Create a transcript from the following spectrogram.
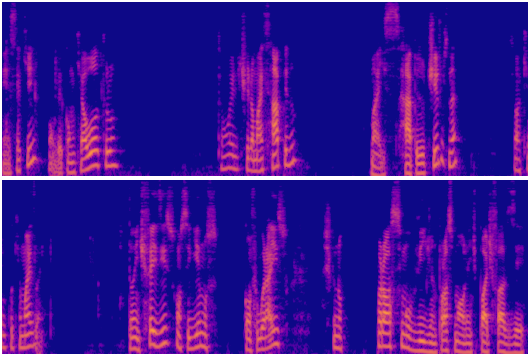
Tem esse aqui, vamos ver como que é o outro. Então ele tira mais rápido. Mais rápido tiros, né? Só que um pouquinho mais lento. Então a gente fez isso, conseguimos configurar isso. Acho que no próximo vídeo, no próximo aula, a gente pode fazer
